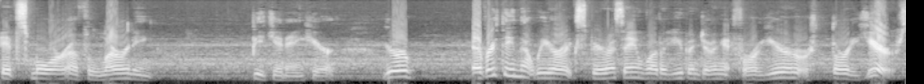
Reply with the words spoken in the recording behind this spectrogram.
It's more of learning beginning here. You're everything that we are experiencing, whether you've been doing it for a year or 30 years,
